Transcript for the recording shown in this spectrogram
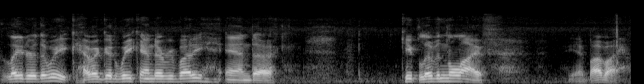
later the week. Have a good weekend, everybody, and uh, keep living the life. Yeah, bye bye.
